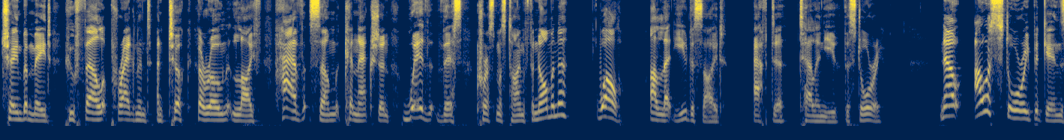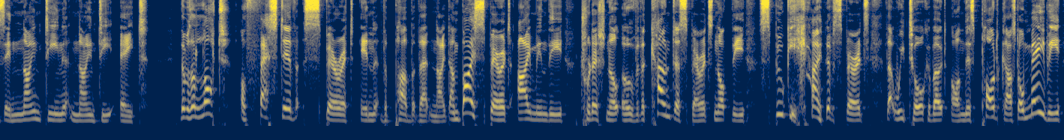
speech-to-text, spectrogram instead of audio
chambermaid who fell pregnant and took her own life have some connection with this Christmas time phenomena? Well, I'll let you decide after telling you the story. Now, our story begins in 1998. There was a lot of festive spirit in the pub that night. And by spirit, I mean the traditional over the counter spirits, not the spooky kind of spirits that we talk about on this podcast. Or maybe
